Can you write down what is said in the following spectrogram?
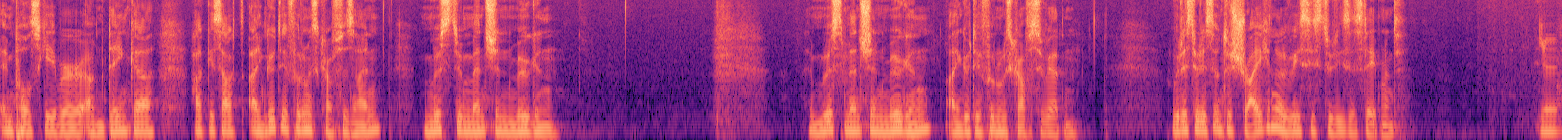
Impulsgeber, ähm, Denker, hat gesagt, eine gute Führungskraft zu sein, müsst du Menschen mögen. Du musst Menschen mögen, eine gute Führungskraft zu werden. Würdest du das unterstreichen oder wie siehst du dieses Statement? Ja,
